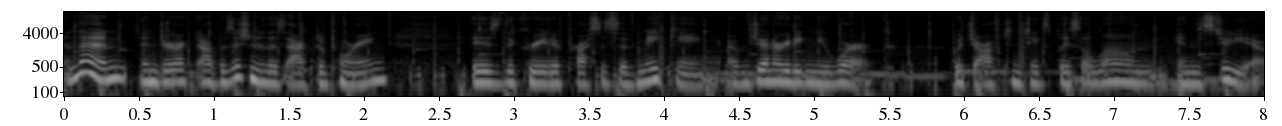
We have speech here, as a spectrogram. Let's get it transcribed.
And then, in direct opposition to this act of touring, is the creative process of making, of generating new work, which often takes place alone in the studio.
